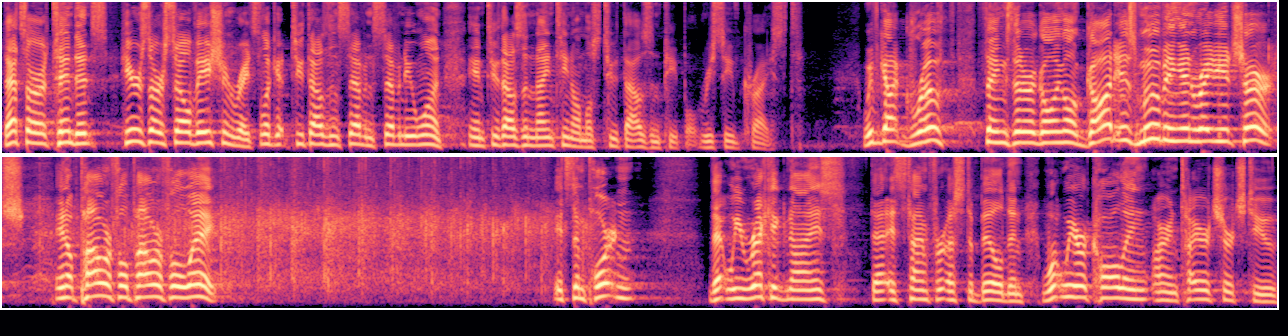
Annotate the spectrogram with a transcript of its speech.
that's our attendance. Here's our salvation rates. Look at 2007, 71. In 2019, almost 2,000 people received Christ. We've got growth things that are going on. God is moving in Radiant Church in a powerful, powerful way. It's important that we recognize that it's time for us to build. And what we are calling our entire church to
